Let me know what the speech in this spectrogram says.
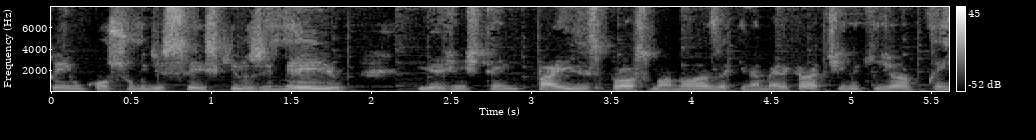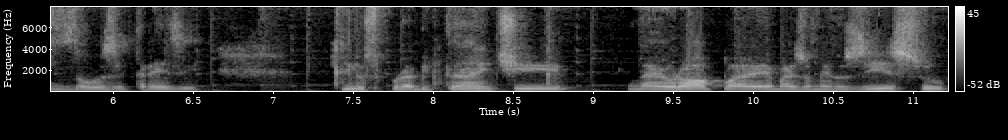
tem um consumo de 6,5 kg e a gente tem países próximos a nós aqui na América Latina que já tem 12, 13 quilos por habitante. Na Europa é mais ou menos isso,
